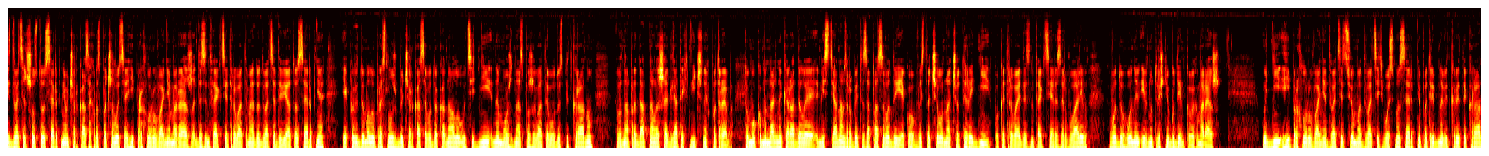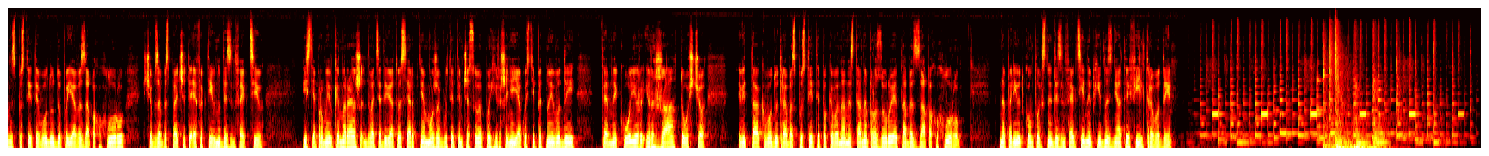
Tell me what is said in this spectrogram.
Із 26 серпня у Черкасах розпочалося гіперхлорування мереж. Дезінфекція триватиме до 29 серпня. Як повідомили у прес-службі Черкаси водоканалу, у ці дні не можна споживати воду з-під крану. Вона придатна лише для технічних потреб. Тому комунальники радили містянам зробити запас води, якого вистачило на 4 дні, поки триває дезінфекція резервуарів, водогонів і внутрішньобудинкових мереж. У дні гіперхлорування 27-28 серпня потрібно відкрити кран і спустити воду до появи запаху хлору, щоб забезпечити ефективну дезінфекцію. Після промивки мереж 29 серпня може бути тимчасове погіршення якості питної води, темний колір, іржа тощо. Відтак воду треба спустити, поки вона не стане прозорою та без запаху хлору. На період комплексної дезінфекції необхідно зняти фільтри води.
